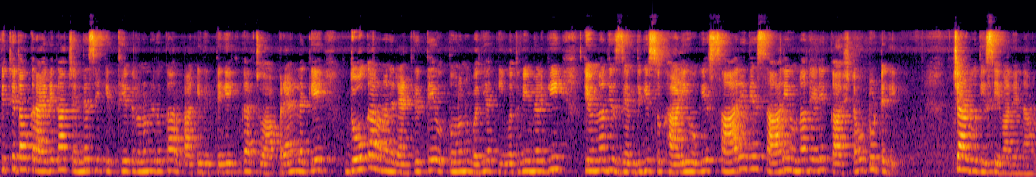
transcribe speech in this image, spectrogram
ਕਿੱਥੇ ਤਾਂ ਉਹ ਕਿਰਾਏ ਦੇ ਘਰ ਚੰਦੇ ਸੀ, ਕਿੱਥੇ ਫਿਰ ਉਹਨਾਂ ਨੂੰ ਜਦੋਂ ਘਰ ਪਾ ਕੇ ਦਿੱਤੇ ਗਏ, ਇੱਕ ਘਰ 'ਚ ਆਪ ਰਹਿਣ ਲੱਗੇ, ਦੋ ਘਰ ਉਹਨਾਂ ਨੇ ਰੈਂਟ ਦਿੱਤੇ, ਉੱਤੋਂ ਉਹਨਾਂ ਨੂੰ ਵਧੀਆ ਕੀਮਤ ਵੀ ਮਿਲ ਗਈ ਤੇ ਉਹਨਾਂ ਦੀ ਜ਼ਿੰਦਗੀ ਸੁਖਾਲੀ ਹੋ ਗਈ, ਸਾਰੇ ਦੇ ਸਾਰੇ ਉਹਨਾਂ ਦੇ ਜਿਹੜੇ ਕਸ਼ਟ ਆ ਉਹ ਟੁੱਟ ਗਏ ਝਾੜੂ ਦੀ ਸੇਵਾ ਦੇ ਨਾਲ।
